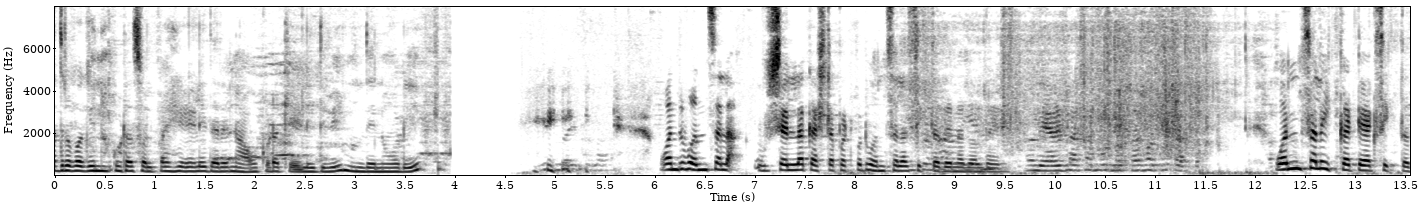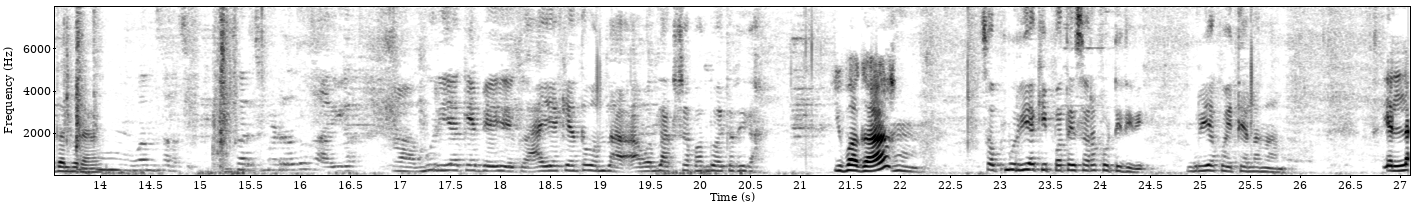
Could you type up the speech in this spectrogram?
ಅದ್ರ ಬಗ್ಗೆನೂ ಕೂಡ ಸ್ವಲ್ಪ ಹೇಳಿದ್ದಾರೆ ನಾವು ಕೂಡ ಕೇಳಿದ್ದೀವಿ ಮುಂದೆ ನೋಡಿ. ಒಂದು ಒಂದು ಸಲ ಕಷ್ಟಪಟ್ಬಿಟ್ಟು ಒಂದು. ಸಲ ಸಿಗ್ತದೆ ಅನ್ನೋದೊಂದು ಒಂದು ಸಲ ಇಕ್ಕಟ್ಟೆಯಾಗಿ ಸಿಗ್ತದಲ್ವರ ಈಗ ಮುರಿಯೋಕ್ಕೆ ಬೇ ಅಂತ ಒಂದು ಒಂದು ಲಕ್ಷ ಬಂದು ಹೋಯ್ತದೆ ಈಗ. ಇವಾಗ? ಸೊಪ್ಪು ಸ್ವಲ್ಪ ಮುರಿಯೋಕೆ ಇಪ್ಪತ್ತೈದು ಸಾವಿರ ಕೊಟ್ಟಿದ್ದೀವಿ. ಮುರಿಯೋಕೆ ಹೋಯ್ತಿಯಲ್ಲ ನಾನು. ಎಲ್ಲ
